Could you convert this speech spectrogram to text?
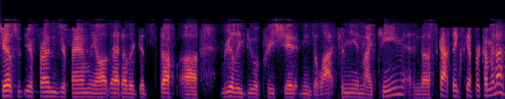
share this with your friends, your family, all that other good stuff. Uh, really do appreciate it. it. Means a lot to me and my team. And uh, Scott, thanks again for coming on.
